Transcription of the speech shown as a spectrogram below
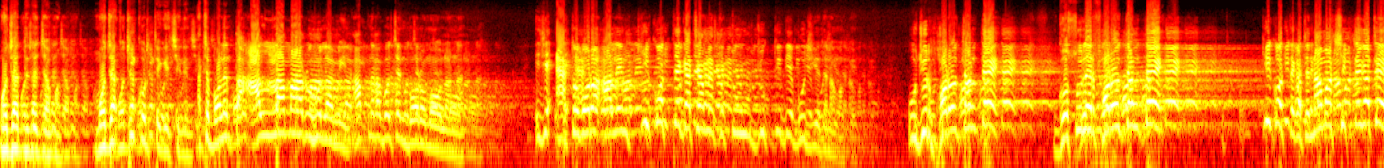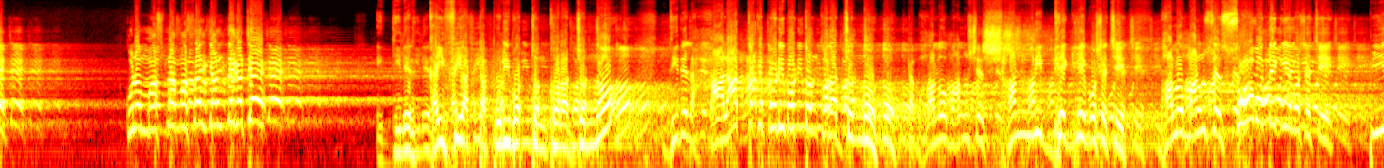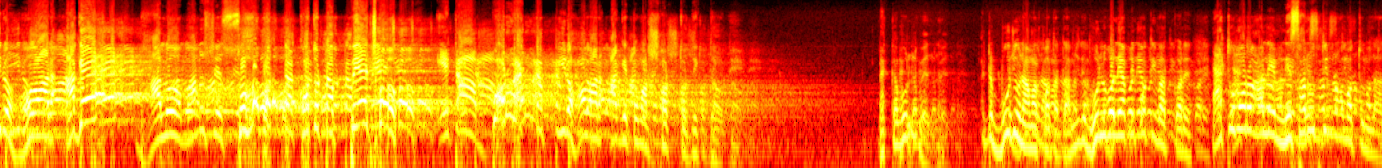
মোজাদ্দেদের জামা মোজা কি করতে গেছিলেন? আচ্ছা বলেন তো আল্লামা রুহুল আমিন আপনারা বলছেন বড় মাওলানা এই যে এত বড় আলেম কি করতে গেছে আমাকে একটু যুক্তি দিয়ে বুঝিয়ে দেন আমাকে। উজুর ফরজ জানতে গোসুলের ফরজ জানতে কি করতে গেছে? নামাজ শিখতে গেছে? কোন মাসলা মাসাইল জানতে গেছে? দিলের কাইফিয়াতটা পরিবর্তন করার জন্য, দিলের হালাতটাকে পরিবর্তন করার জন্য একটা ভালো মানুষের সান্নিধ্যে গিয়ে বসেছে, ভালো মানুষের সহবতে গিয়ে বসেছে। পীর হওয়ার আগে ভালো মানুষের সহবতটা কতটা পেয়েছ, এটা বড় একটা পীর হওয়ার আগে তোমার শর্ত দেখতে হবে। ব্যাখ্যা বলবেন না? একটা বুঝুন আমার কথাটা। আমি যদি ভুল বলি, আপনি প্রতিবাদ করেন। এত বড় আলেম নেসারউদ্দিন রহমতুল্লাহ।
